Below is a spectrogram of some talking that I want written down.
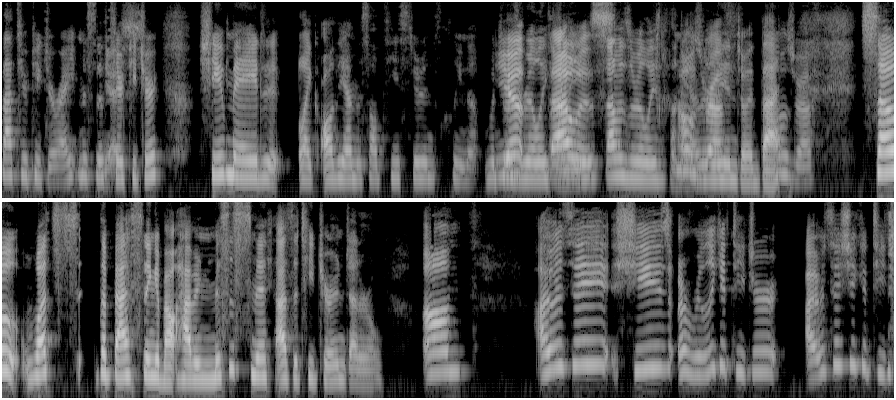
That's your teacher, right? Miss Smith's your teacher. She made like all the MSLT students clean up, which was Yep, really that funny. was- that was really funny. was I really rough. enjoyed that. That was rough. So, what's the best thing about having Mrs. Smith as a teacher in general? Um, I would say she's a really good teacher. I would say she could teach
